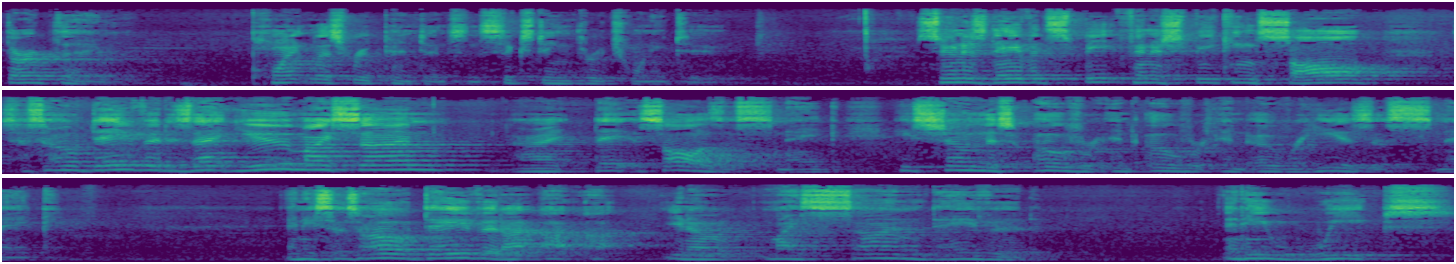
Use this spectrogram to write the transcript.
Third thing, pointless repentance in 16 through 22. As soon as David speak, finished speaking, Saul says, Oh, David, is that you, my son? All right, Saul is a snake. He's shown this over and over and over. He is a snake. And he says, Oh, David, I, I, I you know, my son David. And he weeps.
